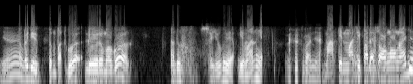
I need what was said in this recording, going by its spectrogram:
ya. tapi di tempat gue di rumah gue aduh saya juga ya gimana ya banyak. makin masih pada songong aja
